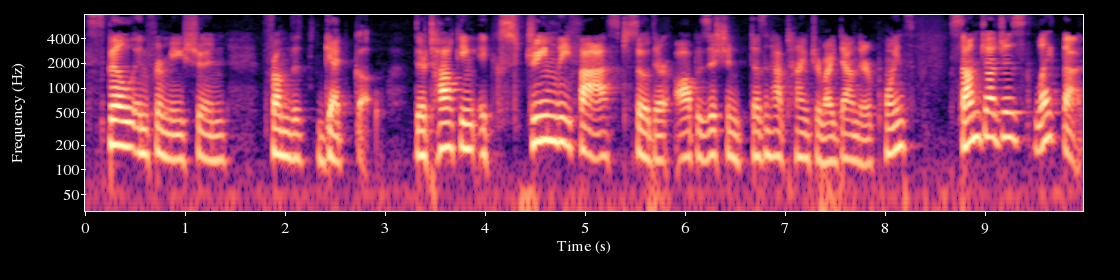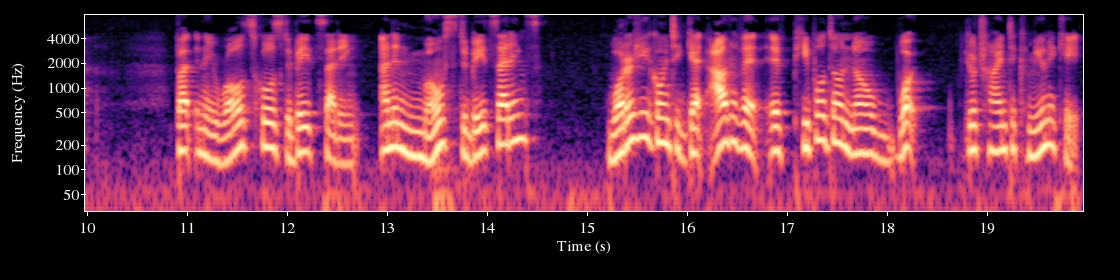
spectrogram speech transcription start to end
spill information from the get go. They're talking extremely fast so their opposition doesn't have time to write down their points some judges like that. But in a world schools debate setting, and in most debate settings, what are you going to get out of it if people don't know what you're trying to communicate?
